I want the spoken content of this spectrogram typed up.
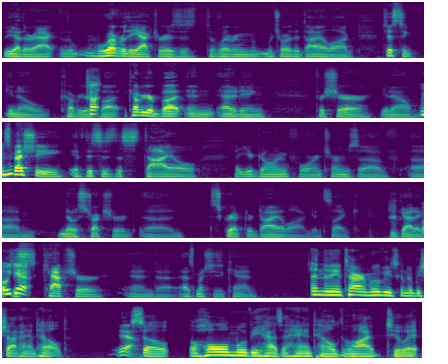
the other act whoever the actor is is delivering majority of the dialogue just to you know cover your Cut. butt cover your butt in editing for sure you know mm-hmm. especially if this is the style that you're going for in terms of um, no structured uh, script or dialogue it's like you got to oh, just yeah. capture and uh, as much as you can. And then the entire movie is going to be shot handheld. Yeah. So the whole movie has a handheld vibe to it,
